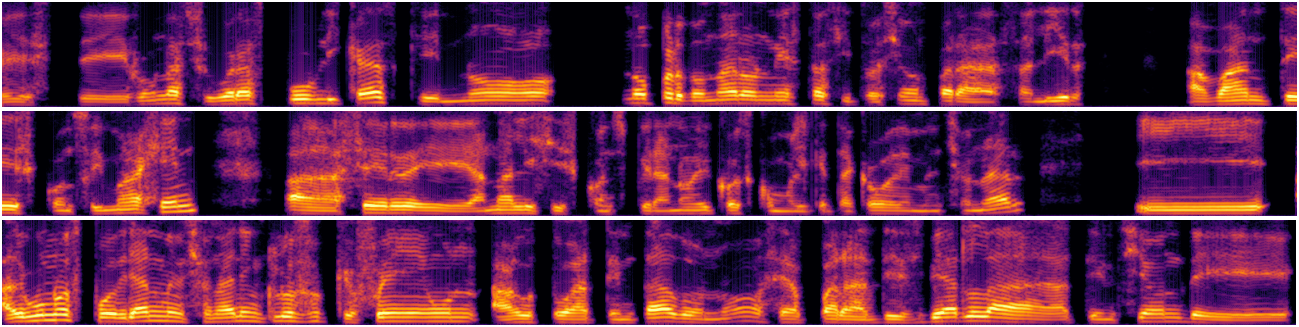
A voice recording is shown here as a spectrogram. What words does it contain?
este, figuras públicas que no, no perdonaron esta situación para salir avantes con su imagen a hacer eh, análisis conspiranoicos como el que te acabo de mencionar y algunos podrían mencionar incluso que fue un autoatentado, ¿no? O sea, para desviar la atención de,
